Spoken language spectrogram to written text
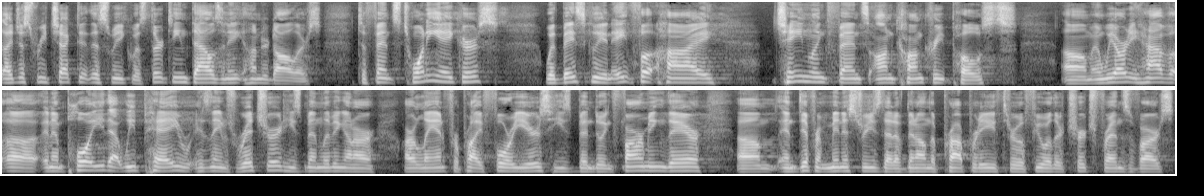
I just rechecked it this week, was $13,800 to fence 20 acres with basically an eight foot high chain link fence on concrete posts. Um, and we already have uh, an employee that we pay. His name's Richard. He's been living on our, our land for probably four years. He's been doing farming there um, and different ministries that have been on the property through a few other church friends of ours.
